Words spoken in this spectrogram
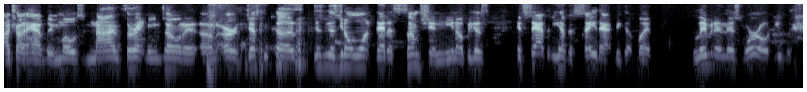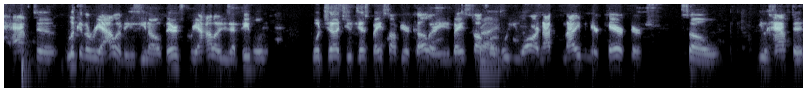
I try to have the most non-threatening tone on earth, just because just because you don't want that assumption, you know, because it's sad that you have to say that because, but living in this world, you have to look at the realities. You know, there's realities that people will judge you just based off your color, based off right. of who you are, not not even your character. So you have to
